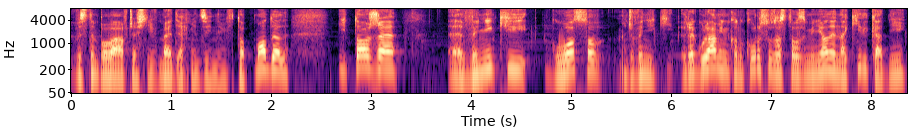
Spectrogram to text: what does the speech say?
występowała wcześniej w mediach, m.in. w Top Model i to, że wyniki głosu, znaczy wyniki, regulamin konkursu został zmieniony na kilka dni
